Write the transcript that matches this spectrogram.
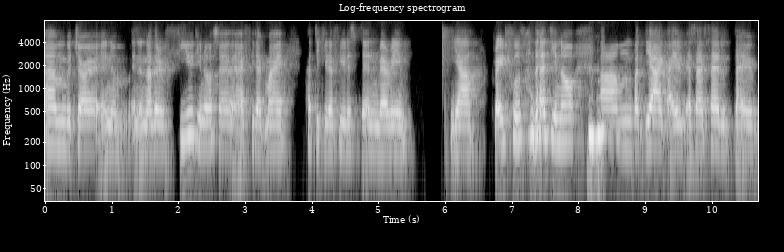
um, which are in a, in another field you know. So I, I feel like my particular field is then very yeah grateful for that, you know. Mm-hmm. Um, but yeah, I, as I said, I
